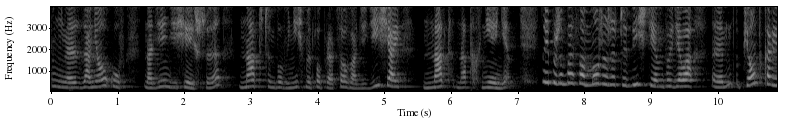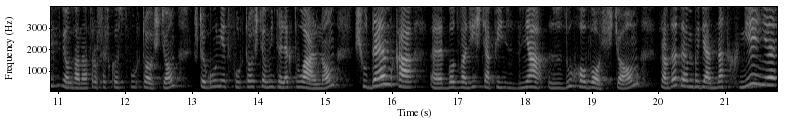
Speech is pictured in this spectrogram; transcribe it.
mm, z aniołków na dzień dzisiejszy, nad czym powinniśmy popracować dzisiaj, nad natchnieniem. No i proszę Państwa, może rzeczywiście, bym powiedziała, piątka jest związana troszeczkę z twórczością, szczególnie twórczością intelektualną. Siódemka, e, bo 25 z dnia z duchowością, prawda? To ja bym powiedziała natchnienie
